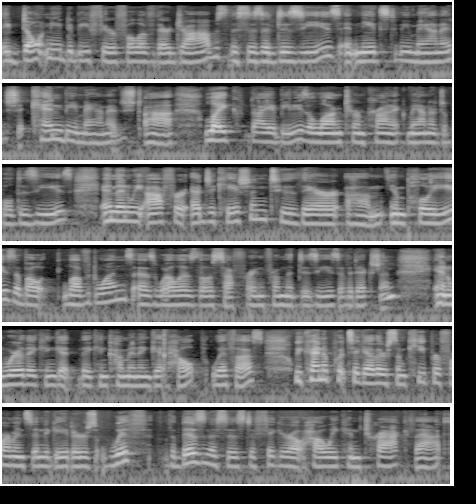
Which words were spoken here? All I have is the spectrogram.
They don't need to be fearful of their jobs. This is a disease. It needs to be managed. It can be managed, uh, like diabetes, a long term chronic manageable disease. And then we offer education to their um, employees about loved ones as well as those suffering from the disease of addiction and where they can get they can come in and get help with us. We kind of put together some key performance indicators with the businesses to figure out how we can track that.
